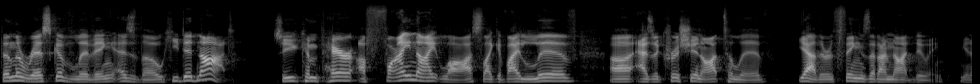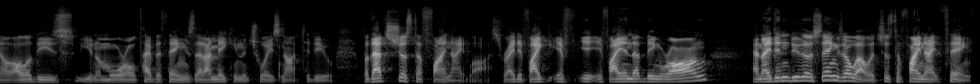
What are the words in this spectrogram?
than the risk of living as though He did not. So you compare a finite loss, like if I live uh, as a Christian ought to live, yeah, there are things that I'm not doing. You know, all of these, you know, moral type of things that I'm making the choice not to do. But that's just a finite loss, right? If I if if I end up being wrong, and I didn't do those things, oh well, it's just a finite thing.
